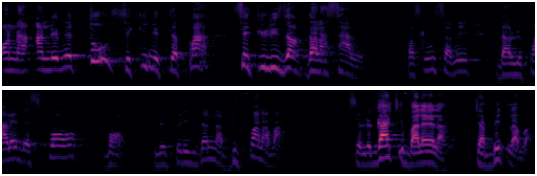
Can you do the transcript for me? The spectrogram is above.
On a enlevé tout ce qui n'était pas sécurisant dans la salle. Parce que vous savez, dans le palais des sports, bon, le président n'habite pas là-bas. C'est le gars qui balaye là, qui habite là-bas.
